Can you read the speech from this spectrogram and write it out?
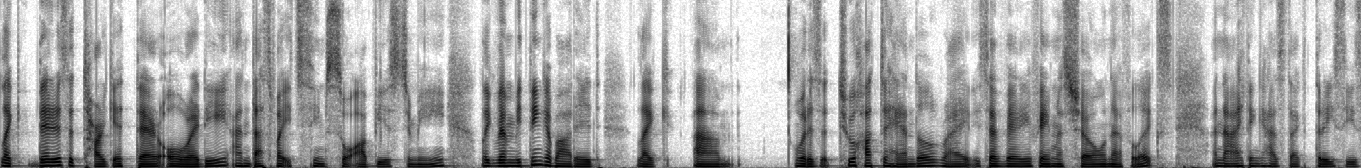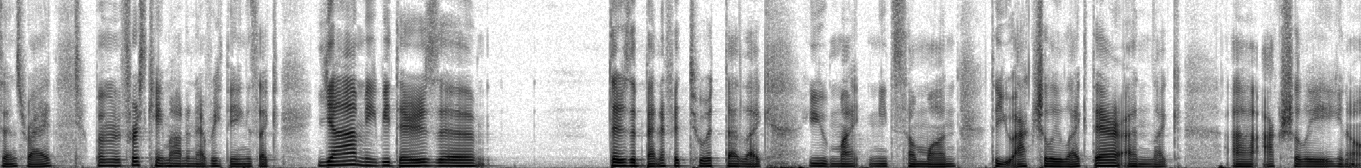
like there is a target there already and that's why it seems so obvious to me. Like when we think about it like um, what is it? Too hot to handle right? It's a very famous show on netflix. And i think it has like three seasons right? But when it first came out and everything it's like yeah maybe there's a there's a benefit to it that like you might meet someone that you actually like there and like uh, actually you know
